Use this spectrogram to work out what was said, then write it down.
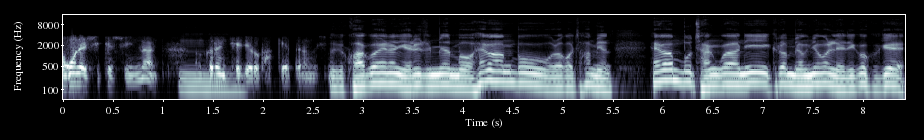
동원을 시킬 수 있는 어, 그런 체제로 바뀌었다는 것입니다. 그러니까 과거에는 예를 들면 뭐 행안부라고 하면 행안부 장관이 그런 명령을 내리고 그게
